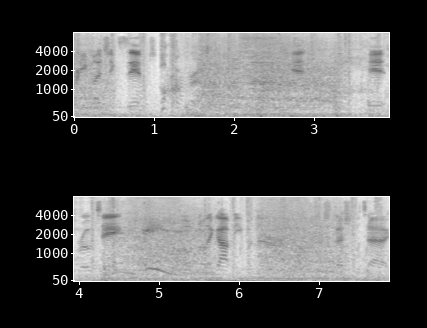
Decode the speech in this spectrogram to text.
Pretty much exempt from uh, hit, hit, rotate. Oh no, they got me with their, special attack.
